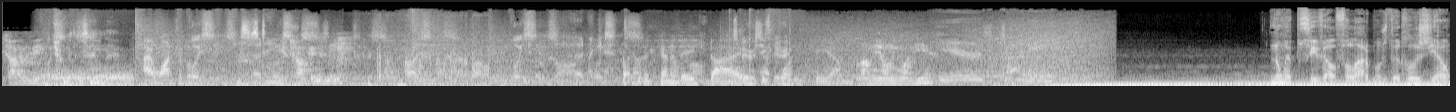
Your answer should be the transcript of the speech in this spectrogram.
You talking to me? The truth is in there. I want to voices. You talking to me? Voices. President Kennedy died Conspiracy at theory. 1 p.m. Well, I'm the only one here. Não é possível falarmos de religião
